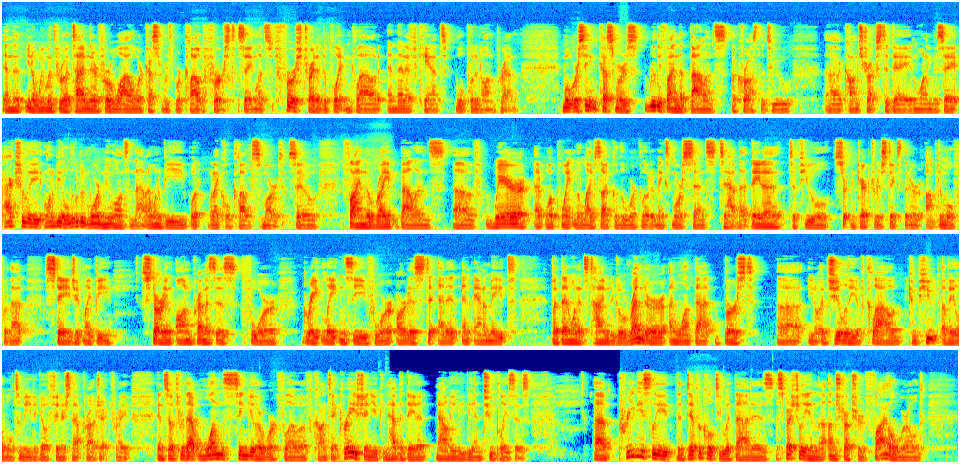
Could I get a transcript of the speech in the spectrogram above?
And that you know we went through a time there for a while where customers were cloud first, saying let's first try to deploy it in cloud, and then if can't, we'll put it on-prem. What we're seeing customers really find the balance across the two uh, constructs today and wanting to say, actually, I want to be a little bit more nuanced than that. I want to be what, what I call cloud smart. So find the right balance of where, at what point in the life cycle of the workload, it makes more sense to have that data to fuel certain characteristics that are optimal for that stage. It might be starting on premises for great latency for artists to edit and animate. But then when it's time to go render, I want that burst uh, you know agility of cloud compute available to me to go finish that project right? And so through that one singular workflow of content creation you can have the data now needing to be in two places. Uh, previously the difficulty with that is especially in the unstructured file world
